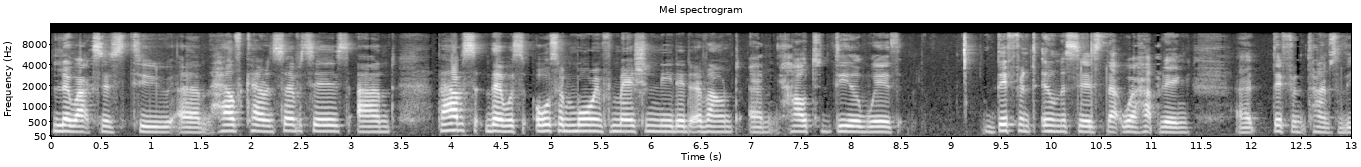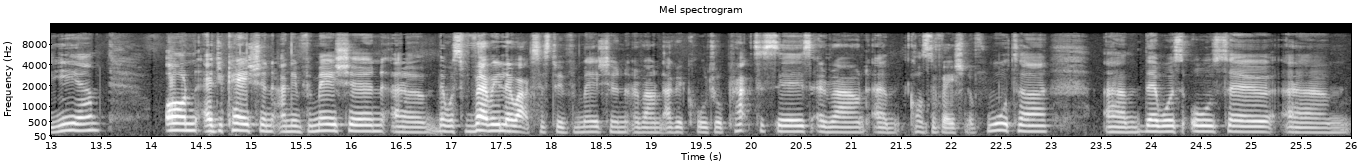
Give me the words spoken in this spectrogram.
low access to um, healthcare and services, and perhaps there was also more information needed around um, how to deal with different illnesses that were happening at different times of the year on education and information, um, there was very low access to information around agricultural practices, around um, conservation of water. Um, there was also um,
